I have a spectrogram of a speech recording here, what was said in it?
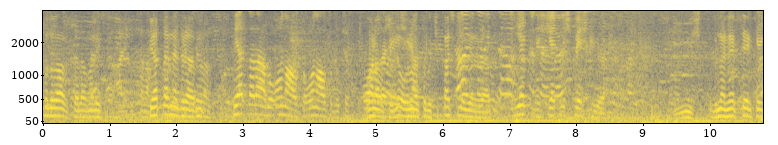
Hoş bulduk abi. Selamünaleyküm. Fiyatlar nedir abi? Fiyatlar abi 16, 16 buçuk. 16 ile 16 buçuk. Kaç kilo verir abi? 70, 75 kilo. İyiymiş. Bunların hepsi erkek.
